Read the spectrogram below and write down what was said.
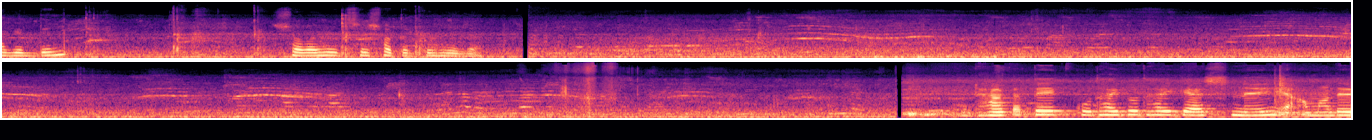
আগের দিন। সবাই হচ্ছে সতর্ক হয়ে যায়। ঢাকাতে কোথায় কোথায় গ্যাস নেই, আমাদের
